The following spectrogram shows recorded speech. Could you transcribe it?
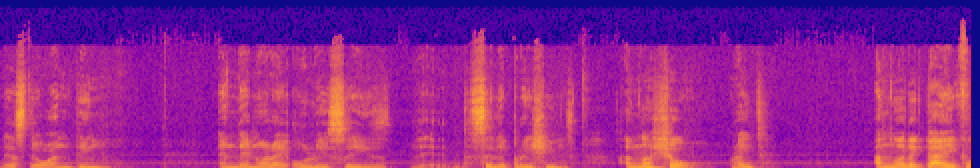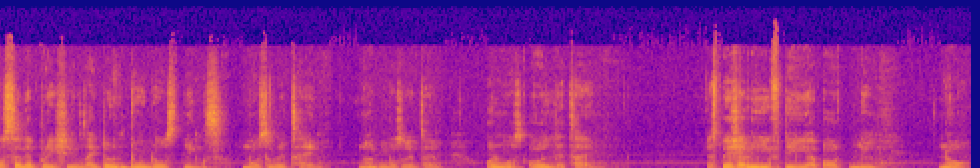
That's the one thing. And then what I always say is the, the celebrations. I'm not sure, right? I'm not a guy for celebrations. I don't do those things most of the time. not most of the time, almost all the time. Especially if they about me. No,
